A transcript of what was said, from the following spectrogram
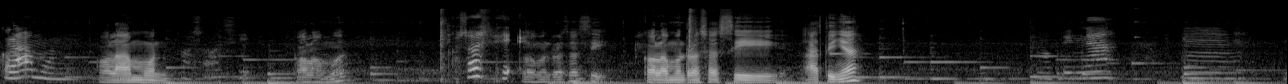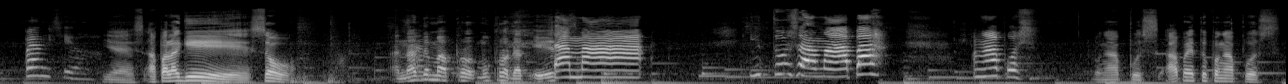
Kolamun. Kolamun. Kolamun? Asasi. Kolamun rosasi. Kolamun rosasi. Artinya? Artinya hmm, pensil. Yes. Apalagi? So, another mufro- mufrodat is Sama itu sama apa? Penghapus. penghapus. Apa itu penghapus?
